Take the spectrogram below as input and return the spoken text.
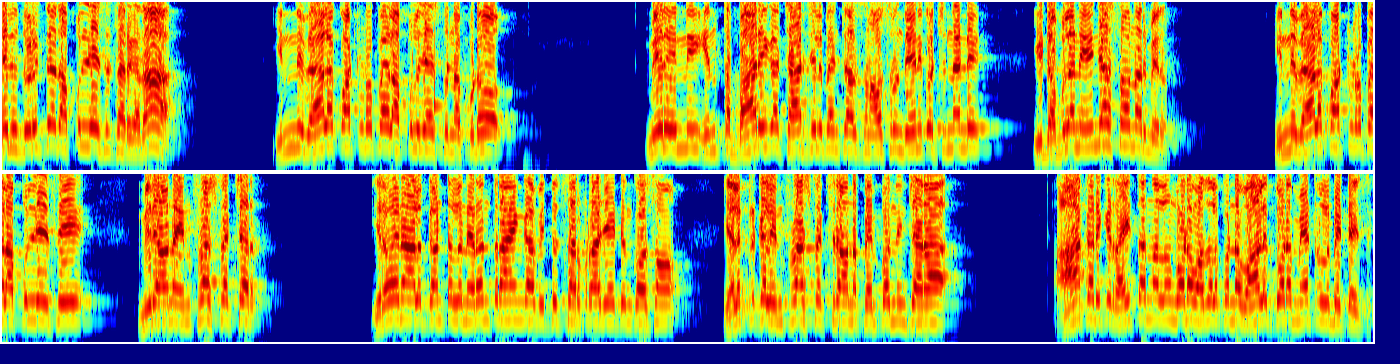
ఏది దొరికితే అది అప్పులు చేసేసారు కదా. ఇన్ని వేల కోట్ల రూపాయలు అప్పులు చేస్తున్నప్పుడు మీరు ఇన్ని ఇంత భారీగా ఛార్జీలు పెంచాల్సిన అవసరం దేనికి వచ్చిందండి? ఈ డబ్బులన్నీ ఏం చేస్తూ ఉన్నారు మీరు? ఇన్ని వేల కోట్ల రూపాయలు అప్పులు చేసి మీరు ఏమైనా ఇన్ఫ్రాస్ట్రక్చర్ ఇరవై నాలుగు గంటలు నిరంతరాయంగా విద్యుత్ సరఫరా చేయడం కోసం ఎలక్ట్రికల్ ఇన్ఫ్రాస్ట్రక్చర్ ఏమైనా పెంపొందించారా? ఆఖరికి రైతన్నలను కూడా వదలకుండా వాళ్ళకి కూడా మీటర్లు పెట్టేసి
